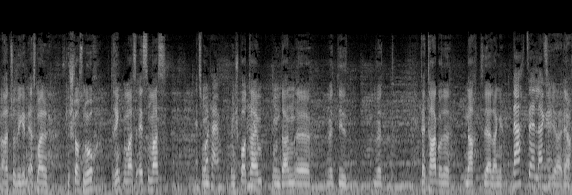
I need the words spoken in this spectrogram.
Also wir gehen erstmal geschlossen hoch, trinken was, essen was. Im Sportheim. Im Sportheim mhm. und dann äh, wird, die, wird der Tag oder Nacht sehr lange. Nacht sehr lange. Ja, ja.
